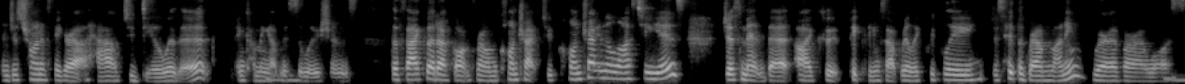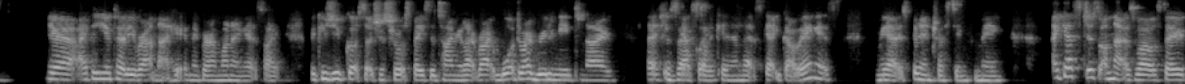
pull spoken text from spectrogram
and just trying to figure out how to deal with it and coming up with mm-hmm. solutions. The fact that I've gone from contract to contract in the last two years just meant that I could pick things up really quickly, just hit the ground running wherever I was. Mm. Yeah, I think you're totally right on that hitting the ground running. It's like because you've got such a short space of time, you're like, right, what do I really need to know? Let's just exactly. get stuck in and let's get going. It's yeah, it's been interesting for me. I guess just on that as well. So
